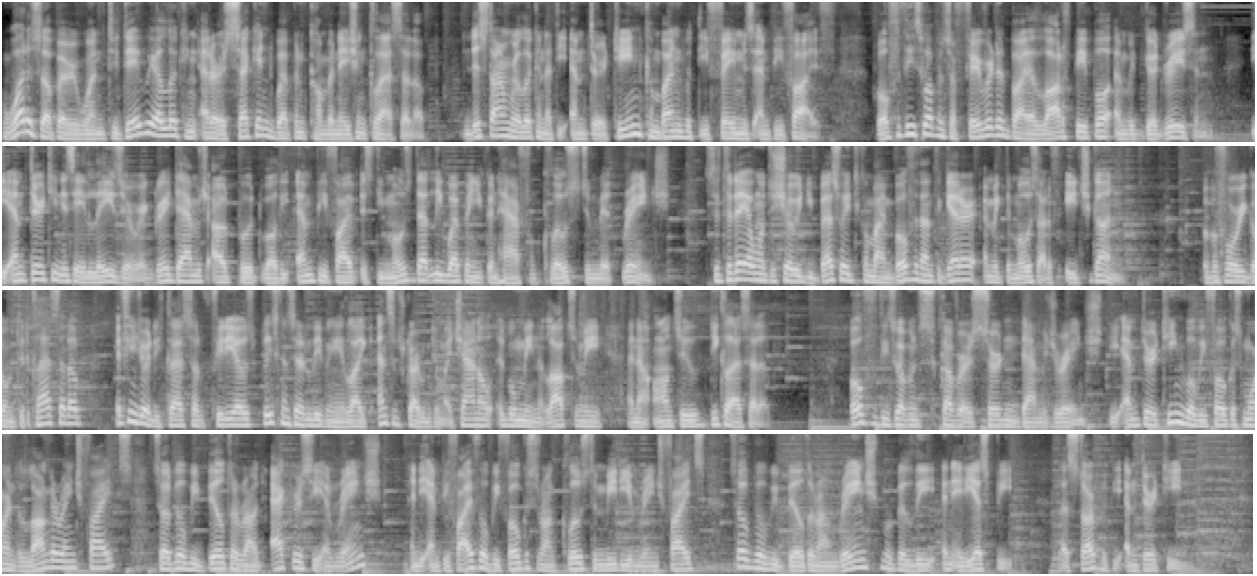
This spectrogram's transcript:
What is up everyone, today we are looking at our second weapon combination class setup. This time we're looking at the M13 combined with the famous MP5. Both of these weapons are favorited by a lot of people and with good reason. The M13 is a laser with great damage output while the MP5 is the most deadly weapon you can have from close to mid range. So today I want to show you the best way to combine both of them together and make the most out of each gun. But before we go into the class setup, if you enjoyed these class setup videos, please consider leaving a like and subscribing to my channel, it will mean a lot to me. And now onto the class setup. Both of these weapons cover a certain damage range. The M13 will be focused more on the longer range fights, so it will be built around accuracy and range, and the MP5 will be focused around close to medium range fights, so it will be built around range, mobility and ADS speed. Let's start with the M13.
